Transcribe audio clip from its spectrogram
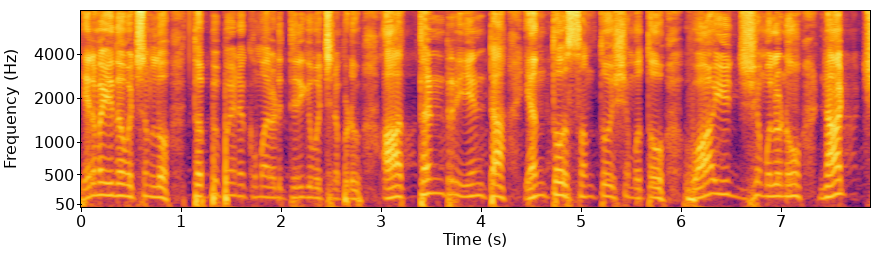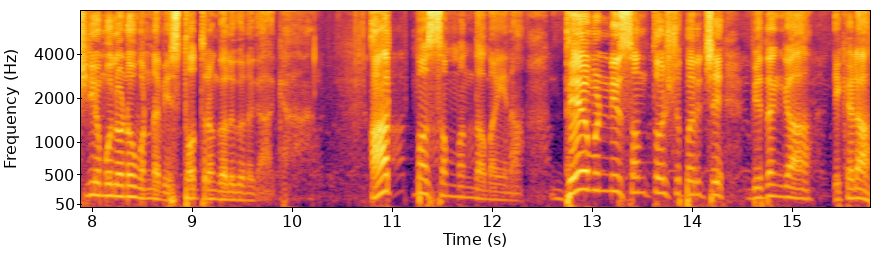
ఇరవై ఐదవ వచనంలో తప్పిపోయిన కుమారుడు తిరిగి వచ్చినప్పుడు ఆ తండ్రి ఇంట ఎంతో సంతోషముతో వాయిద్యములను నాట్యములను ఉన్నవి. స్తోత్రం కలుగునుగాక ఆత్మ సంబంధమైన దేవుణ్ణి సంతోషపరిచే విధంగా ఇక్కడ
